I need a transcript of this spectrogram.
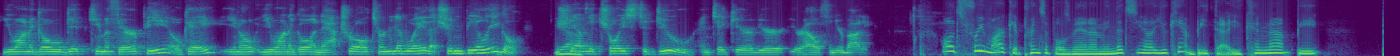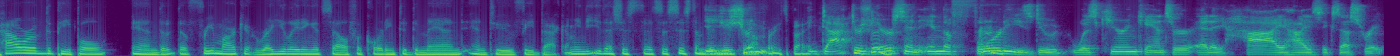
you want to go get chemotherapy. Okay. You know, you want to go a natural alternative way that shouldn't be illegal. You should have the choice to do and take care of your, your health and your body. Well, it's free market principles, man. I mean, that's you know, you can't beat that. You cannot beat power of the people and the, the free market regulating itself according to demand and to feedback. I mean, that's just that's a system that you shouldn't. operates by. Dr. Gerson in the 40s, dude, was curing cancer at a high, high success rate.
